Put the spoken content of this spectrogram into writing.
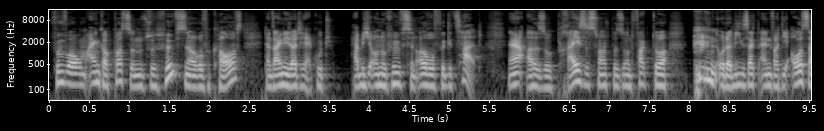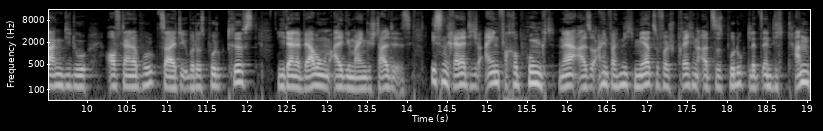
5 Euro im Einkauf kostet und für 15 Euro verkaufst, dann sagen die Leute, ja gut, habe ich auch nur 15 Euro für gezahlt. Ja, also Preis ist zum Beispiel so ein Faktor oder wie gesagt einfach die Aussagen, die du auf deiner Produktseite über das Produkt triffst, wie deine Werbung im Allgemeinen gestaltet ist, ist ein relativ einfacher Punkt. Ne? Also einfach nicht mehr zu versprechen, als das Produkt letztendlich kann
